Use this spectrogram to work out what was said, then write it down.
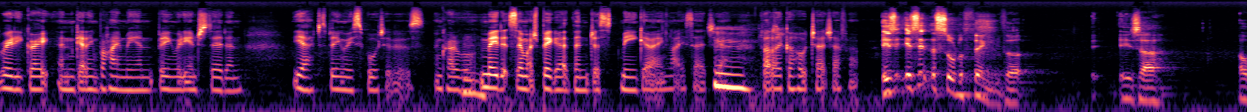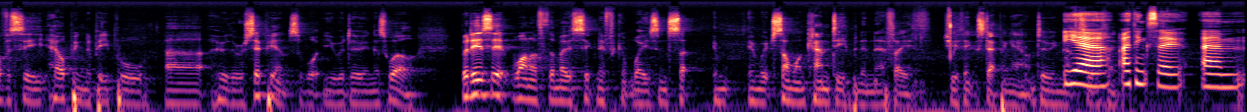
really great and getting behind me and being really interested and yeah, just being really supportive. It was incredible. Mm. It made it so much bigger than just me going, like I said. Yeah, Mm. felt like a whole church effort. Is, is it the sort of thing that is i- is uh, obviously helping the people uh, who are the recipients of what you were doing as well? But is it one of the most significant ways in, so, in, in which someone can deepen in their faith? Do you think stepping out and doing that? yeah, sort of thing? I think so. Um,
